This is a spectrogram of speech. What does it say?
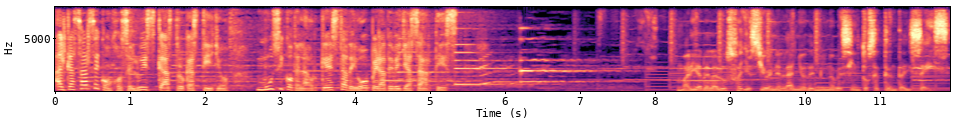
al casarse con José Luis Castro Castillo, músico de la Orquesta de Ópera de Bellas Artes. María de la Luz falleció en el año de 1976.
